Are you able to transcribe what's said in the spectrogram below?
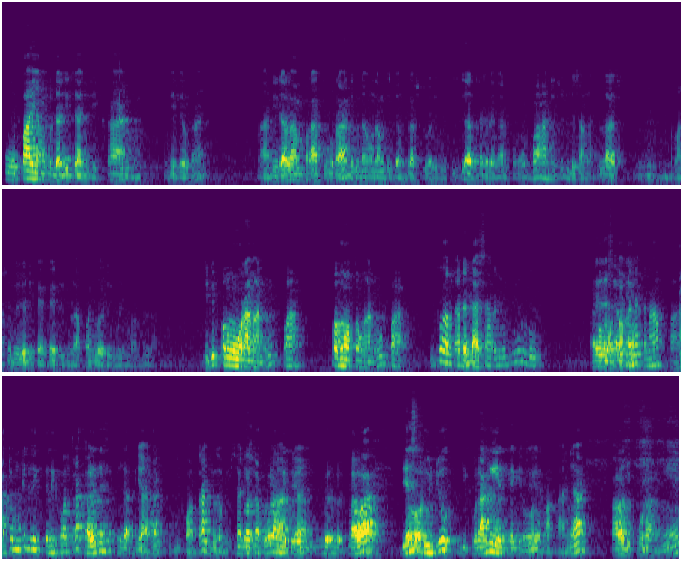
upah yang sudah dijanjikan gitu kan? Nah di dalam peraturan di Undang-Undang 13 2003 terkait dengan pengupahan itu sudah sangat jelas. Termasuk juga di PP 78 2015 jadi pengurangan upah pemotongan upah itu harus ada dasarnya dulu ada dasarnya pemotongannya kenapa? Atau mungkin di, di kontrak kali nggak enggak ya di, di kontrak juga bisa di kontrak disebutkan, ulang gitu ya. ya. Bahwa dia Betul. setuju dikurangin kayak gitu Betul, ya. makanya kalau dikurangin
